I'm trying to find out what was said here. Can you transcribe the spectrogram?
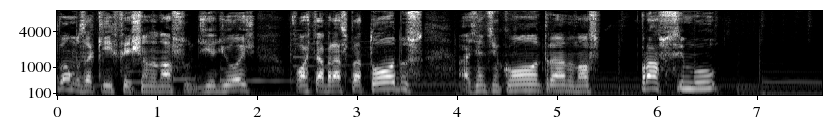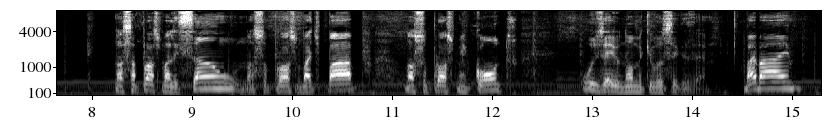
Vamos aqui fechando o nosso dia de hoje. Forte abraço para todos. A gente se encontra no nosso próximo nossa próxima lição, nosso próximo bate-papo, nosso próximo encontro. Use aí o nome que você quiser. Bye bye.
